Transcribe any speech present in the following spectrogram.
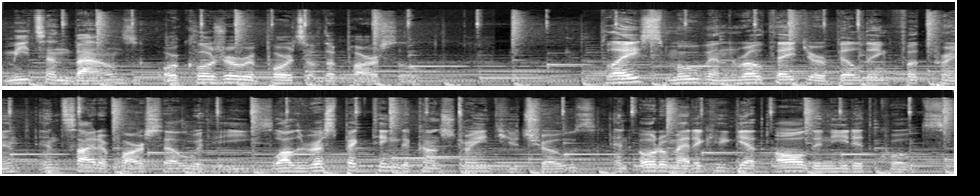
meets and bounds, or closure reports of the parcel. Place, move and rotate your building footprint inside a parcel with ease while respecting the constraint you chose and automatically get all the needed quotes.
